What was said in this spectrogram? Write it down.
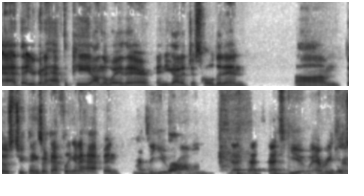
add that you're going to have to pee on the way there and you got to just hold it in. Um, those two things are definitely going to happen. That's a you problem. That, that, that's you. Every trip.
